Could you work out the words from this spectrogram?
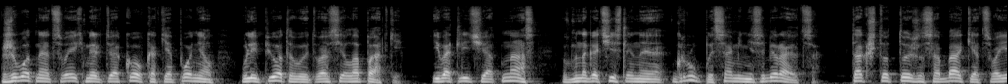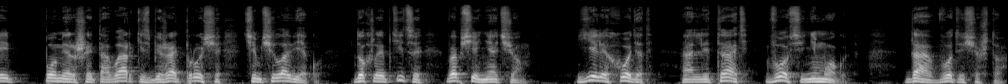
Животные от своих мертвяков, как я понял, улепетывают во все лопатки. И в отличие от нас, в многочисленные группы сами не собираются. Так что той же собаке от своей помершей товарки сбежать проще, чем человеку. Дохлые птицы вообще ни о чем. Еле ходят, а летать вовсе не могут. Да, вот еще что.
